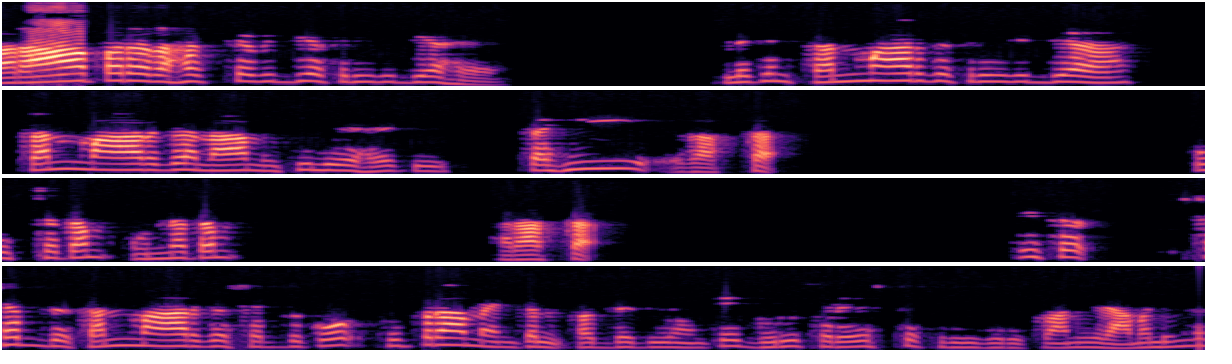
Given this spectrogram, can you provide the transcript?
परापर रहस्य विद्या श्री विद्या है। लेकिन सन्मार्ग श्री विद्या सन्मार्ग नाम इसीलिए है कि सही रास्ता। उच्चतम उन्नतम रास्ता। इस शब्द सन्मार्ग शब्द को सुप्रामेंटल पद्धतियों के गुरु श्रेष्ठ श्री गुरु स्वामी रामलिंग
